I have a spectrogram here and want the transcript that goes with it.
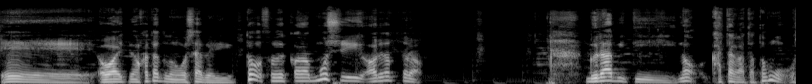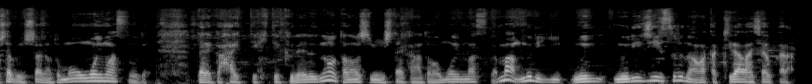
えー、お相手の方とのおしゃべりと、それからもしあれだったら、グラビティの方々ともおしゃべりしたいなとも思いますので、誰か入ってきてくれるのを楽しみにしたいかなと思いますが、まあ無理に、無無理強いするのはまた嫌われちゃうから。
